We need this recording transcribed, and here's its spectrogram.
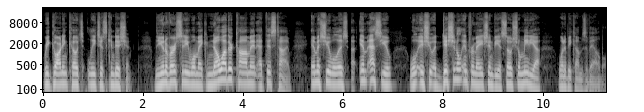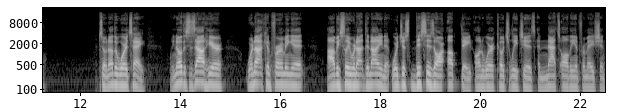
regarding Coach Leach's condition. The university will make no other comment at this time. MSU will, is, uh, MSU will issue additional information via social media when it becomes available. So, in other words, hey, we know this is out here. We're not confirming it. Obviously, we're not denying it. We're just, this is our update on where Coach Leach is, and that's all the information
